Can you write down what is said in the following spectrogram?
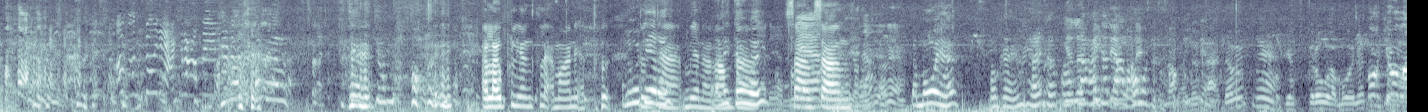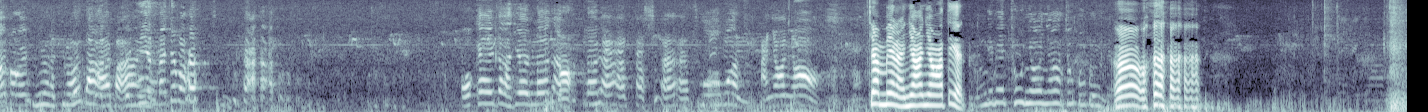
អូនអង្គុយនៅអាក្រមនេះ ឥឡូវភ្លៀងធ្លាក់មកនេះទូនោះទូទៀតថាមានអារម្មណ៍ទៅថាហើយសើមសើមតែមួយហ៎អូខេហើយទៅបងដាក់ឲ្យដាក់រហូតយើងគ្រូមួយនេះបងចូលឡើយបងអើយញ៉ាំជ្រោយដាក់ឲ្យបើញៀនមិនទេបងអូខេតោះយើងឡើងឡើងអាអាអា small one អាញ៉ញ៉ចាំមានអាញ៉ញ៉ទៀតនេះមានធូញ៉ញ៉ធូប៊ឺប៊ឺអូ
